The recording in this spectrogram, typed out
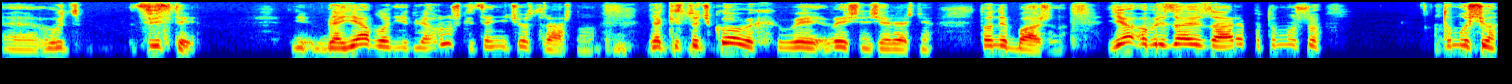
е, цвісти. Для яблунь і для грушки це нічого страшного. Для кісточкових ви- черешня то не бажано. Я обрізаю зараз, тому що, тому що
